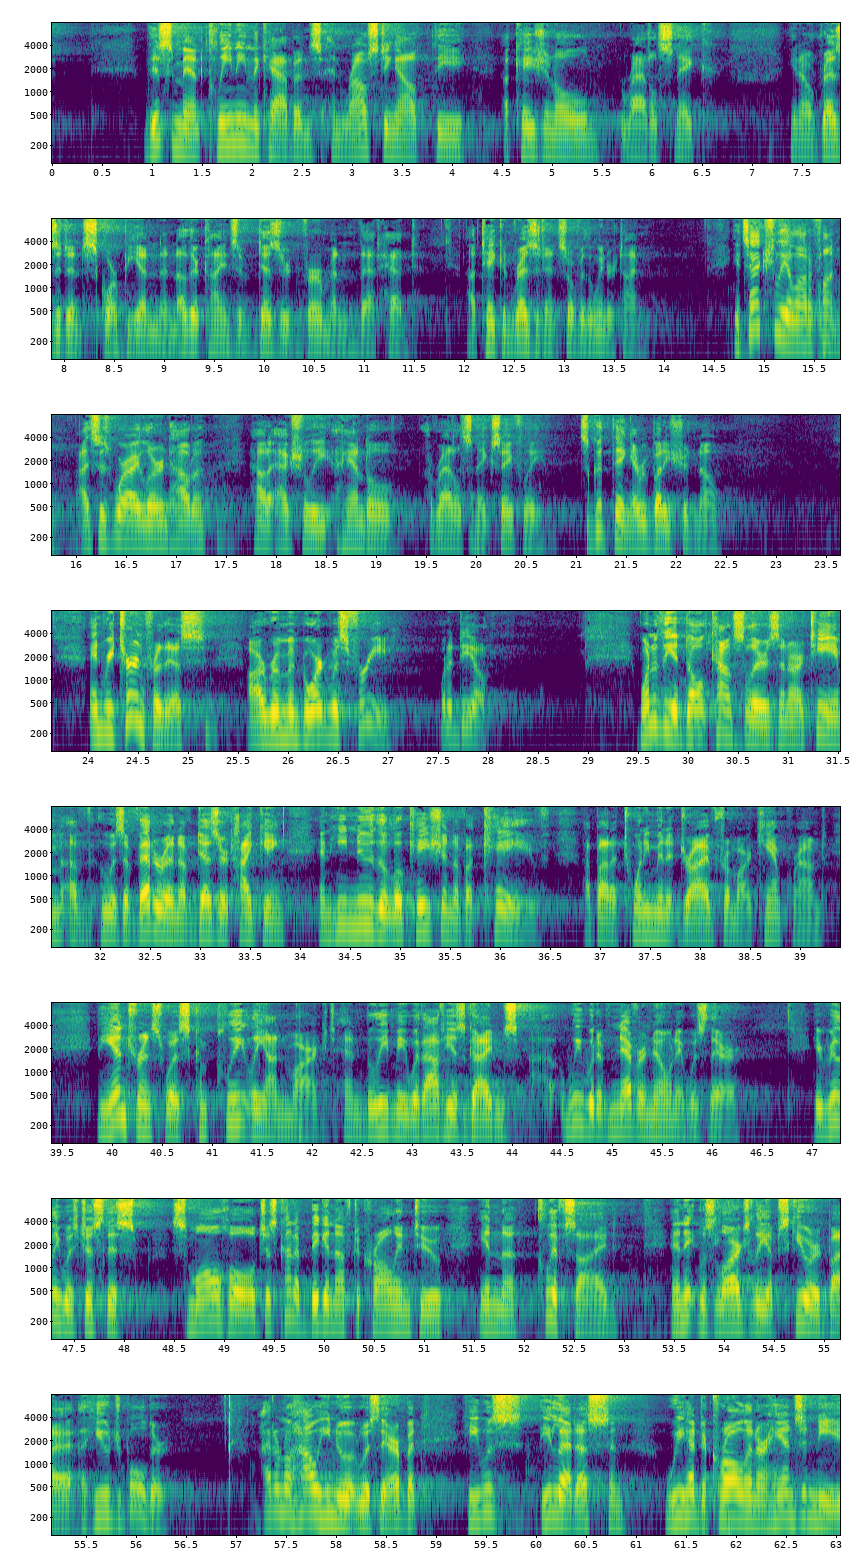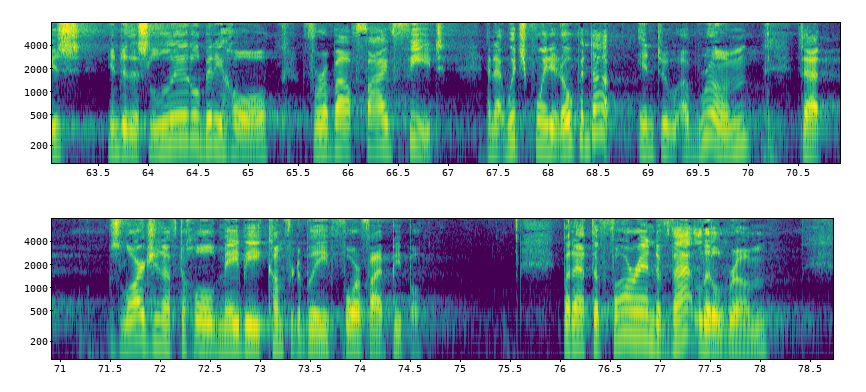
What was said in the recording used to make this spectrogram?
This meant cleaning the cabins and rousting out the occasional rattlesnake, you know, resident scorpion, and other kinds of desert vermin that had uh, taken residence over the wintertime. It's actually a lot of fun. This is where I learned how to, how to actually handle a rattlesnake safely. It's a good thing, everybody should know. In return for this, our room and board was free. What a deal. One of the adult counselors in our team, of, who was a veteran of desert hiking, and he knew the location of a cave about a 20 minute drive from our campground. The entrance was completely unmarked, and believe me, without his guidance, uh, we would have never known it was there. It really was just this small hole, just kind of big enough to crawl into in the cliffside, and it was largely obscured by a, a huge boulder. I don't know how he knew it was there, but he was he led us and we had to crawl on our hands and knees into this little bitty hole for about five feet and at which point it opened up into a room that was large enough to hold maybe comfortably four or five people. But at the far end of that little room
